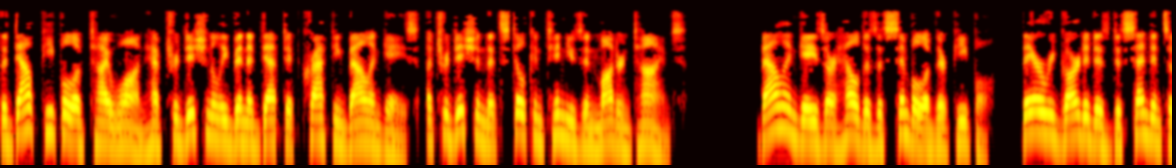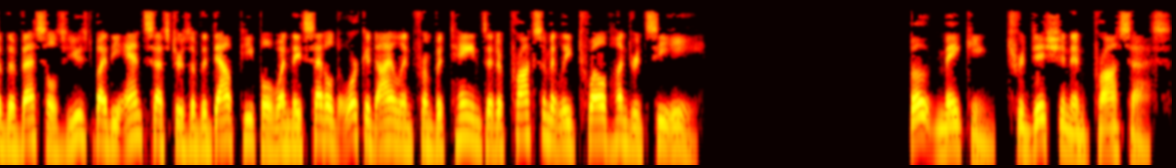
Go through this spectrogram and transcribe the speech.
The Dao people of Taiwan have traditionally been adept at crafting balangays, a tradition that still continues in modern times. Balangays are held as a symbol of their people. They are regarded as descendants of the vessels used by the ancestors of the Dao people when they settled Orchid Island from Batanes at approximately 1200 CE. Boat making, tradition and process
